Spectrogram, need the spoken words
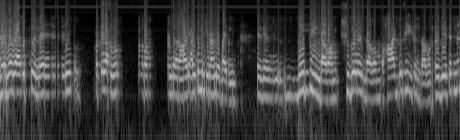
ഗർഭകാലത്ത് തന്നെ ഒരു പ്രത്യേക അസുഖം ആയിക്കൊണ്ടിരിക്കുന്ന ബി പി ഉണ്ടാവാം ഷുഗർ ഉണ്ടാവാം ഹാർട്ട് ഡിസീസ് ഉണ്ടാവാം ഹൃദയത്തിന്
